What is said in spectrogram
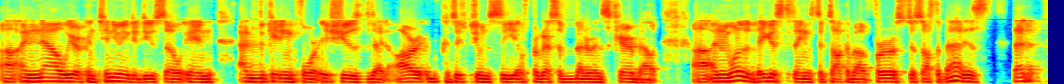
Uh, and now we are continuing to do so in advocating for issues that our constituency of progressive veterans care about. Uh, and one of the biggest things to talk about first, just off the bat, is that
